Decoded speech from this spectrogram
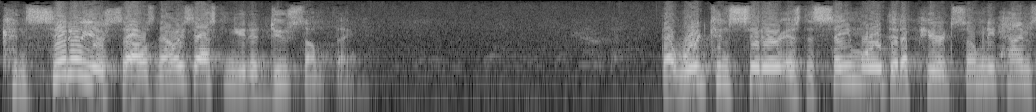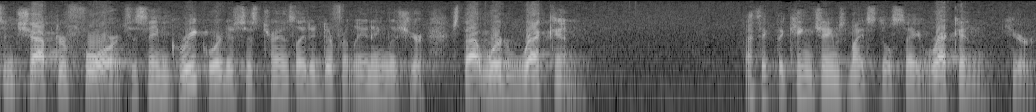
Consider yourselves. Now he's asking you to do something. That word consider is the same word that appeared so many times in chapter 4. It's the same Greek word, it's just translated differently in English here. It's that word reckon. I think the King James might still say reckon here.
